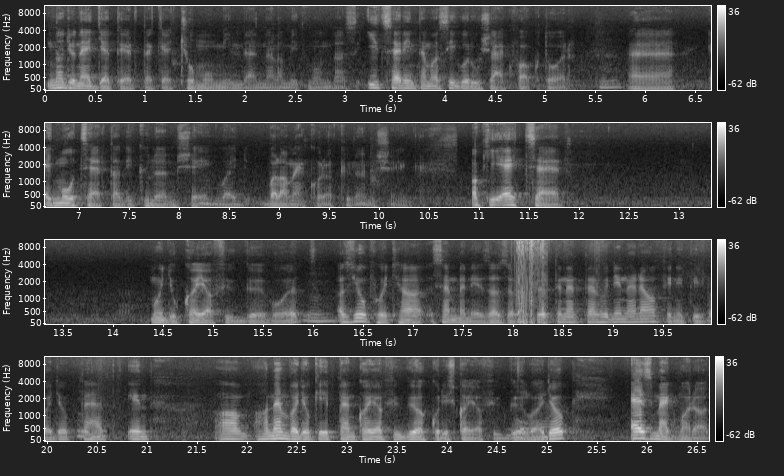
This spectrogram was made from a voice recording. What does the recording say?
Nagyon egyetértek egy csomó mindennel, amit mondasz. Itt szerintem a szigorúságfaktor eh, egy módszertani különbség, vagy valamekkora különbség. Aki egyszer mondjuk kajafüggő volt, az jobb, hogyha szembenéz azzal a történettel, hogy én erre affinitív vagyok. Tehát én, ha, ha nem vagyok éppen kajafüggő, akkor is kajafüggő Igen. vagyok. Ez megmarad.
